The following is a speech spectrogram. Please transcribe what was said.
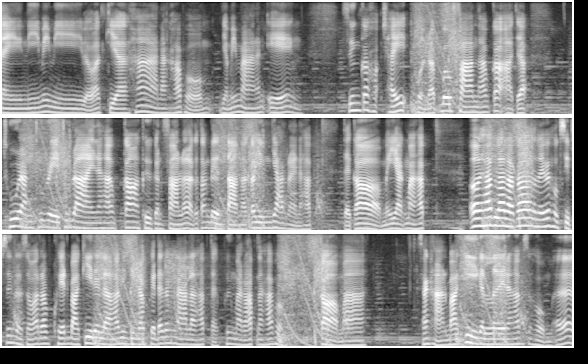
นนี้ไม่มีแบบว่าเกียร์ 5 นะครับผมยังไม่มานั่นเอง ซึ่งก็ใช้ผลรับเบิลฟาร์มนะครับ ก็อาจจะทุรันทุเรทุรายนะครับ ก็คือการฟาร์มแล้วเราก็ต้องเดินตามนะก็ยุ่งยากหน่อยนะครับ แต่ก็ไม่ยากมากครับ เออครับแล้วเราก็เลเวล60 ซึ่งเราสามารถรับเควสบาร์กี้ได้แล้วครับจริงๆรับเควสได้ตั้งนานแล้วครับ แต่เพิ่งมารับนะครับผมก็มาสังหารบาร์กี้กันเลยนะครับผมเออ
